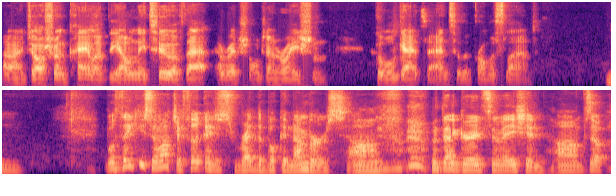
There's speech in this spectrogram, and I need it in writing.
Uh, Joshua and Caleb, the only two of that original generation who will get to enter the promised land. Hmm. Well, thank you so much. I feel like I just read the book of Numbers um, with that great summation. Um, so,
